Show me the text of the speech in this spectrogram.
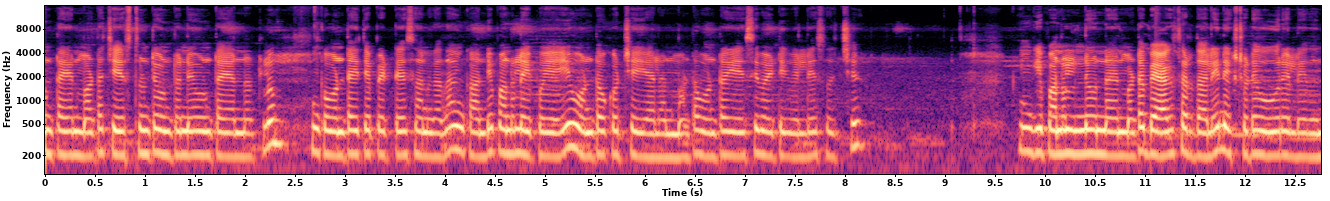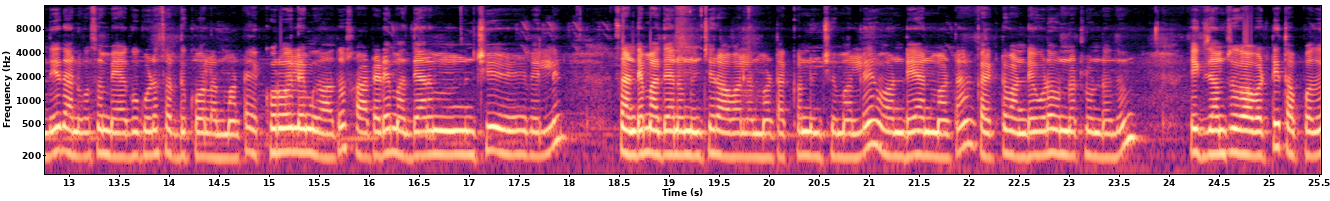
ఉంటాయి అన్నమాట చేస్తుంటే ఉంటూనే ఉంటాయి అన్నట్లు. ఇంకా వంట అయితే పెట్టేశాను కదా ఇంకా అన్ని పనులు అయిపోయాయి. వంట ఒకటి చేయాలన్నమాట. వంట చేసి బయటికి వెళ్ళేసి వచ్చి ఇంక ఈ పనులు అన్నీ ఉన్నాయన్నమాట. బ్యాగ్ సర్దాలి నెక్స్ట్ డే ఊరు వెళ్ళేది ఉంది దానికోసం బ్యాగ్ కూడా సర్దుకోవాలన్నమాట. ఎక్కువ రోజులేమి కాదు సాటర్డే మధ్యాహ్నం నుంచి వెళ్ళి సండే మధ్యాహ్నం నుంచి రావాలన్నమాట. అక్కడ నుంచి మళ్ళీ వన్ డే అనమాట కరెక్ట్ వన్ డే కూడా ఉన్నట్లు ఉండదు. ఎగ్జామ్స్ కాబట్టి తప్పదు.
